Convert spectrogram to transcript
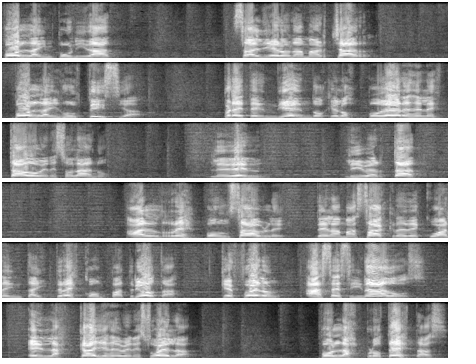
por la impunidad, salieron a marchar por la injusticia, pretendiendo que los poderes del Estado venezolano le den libertad al responsable de la masacre de 43 compatriotas que fueron asesinados en las calles de Venezuela por las protestas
